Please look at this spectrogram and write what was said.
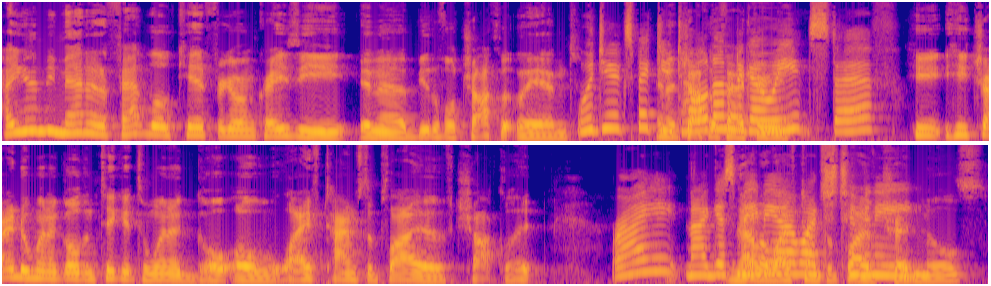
how are you going to be mad at a fat little kid for going crazy in a beautiful chocolate land? Would you expect you told him chocolate to go eat stuff? He he tried to win a golden ticket to win a gold, a lifetime supply of chocolate, Right? And I guess not maybe I watched too many. treadmills.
